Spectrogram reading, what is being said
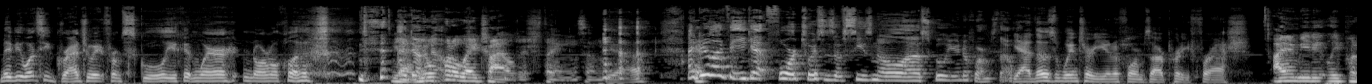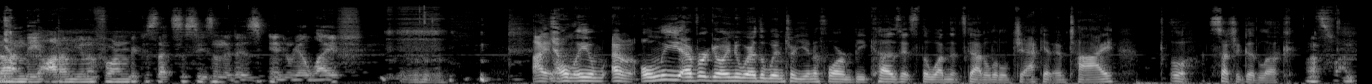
Maybe once you graduate from school you can wear normal clothes. yeah, don't you'll know. put away childish things. And yeah. I do like that you get four choices of seasonal uh, school uniforms, though. Yeah, those winter uniforms are pretty fresh. I immediately put on the autumn uniform because that's the season it is in real life. I Yep. only I'm only ever going to wear the winter uniform because it's the one that's got a little jacket and tie. Oh, such a good look. That's fun.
